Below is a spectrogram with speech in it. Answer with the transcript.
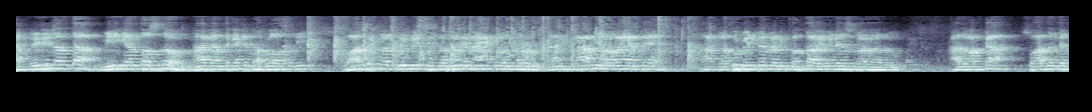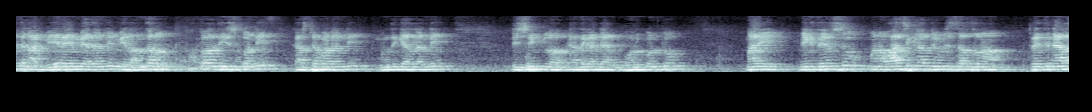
ఆ క్రెడిట్ అంతా మీకు ఎంత వస్తుందో నాకు అంతకంటే డబ్బులు వస్తుంది. వాటర్ క్లబ్ చూపించి ఇంతమంది నాయకులు ఉన్నారు. దానికి కారణం ఎవరంటే ఆ క్లబ్ పెట్టినటువంటి కొత్త వెంకటేశ్వరరావు గారు. అది ఒక్క స్వార్థం చెప్తే నాకు వేరేం లేదండి. మీరు అందరూ ఫోటోలు తీసుకోండి కష్టపడండి ముందుకెళ్ళండి. డిస్టిక్లో ఎదగండి అని కోరుకుంటూ. మరి మీకు తెలుసు మన వాసి క్లబ్ చూపిస్తున్న ప్రతి నెల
